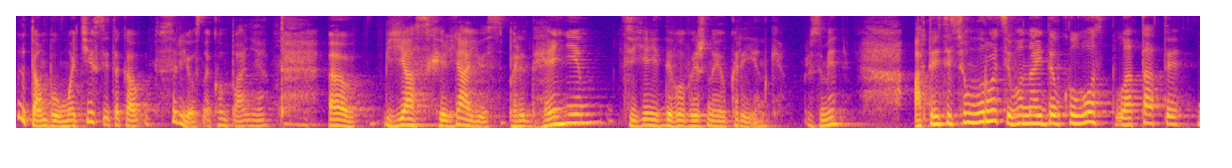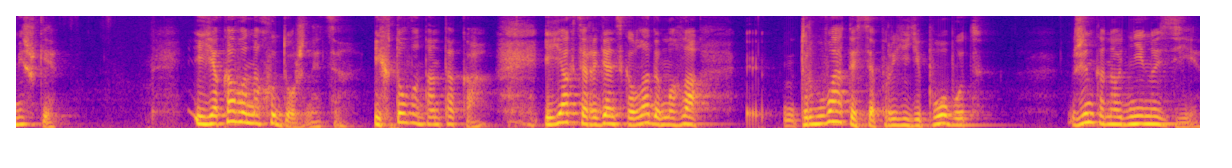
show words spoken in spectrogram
ну, там був Матіс і така серйозна компанія. Е, Я схиляюсь перед генієм цієї дивовижної українки. Розумієте? А в 37-му році вона йде в колгосп латати мішки. І яка вона художниця? І хто вона така? І як ця радянська влада могла е, турбуватися про її побут? Жінка на одній нозі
